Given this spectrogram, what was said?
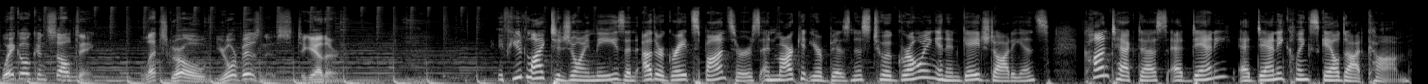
Fuego Consulting. Let's grow your business together. If you'd like to join these and other great sponsors and market your business to a growing and engaged audience, contact us at danny at dannyclinkscale.com.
